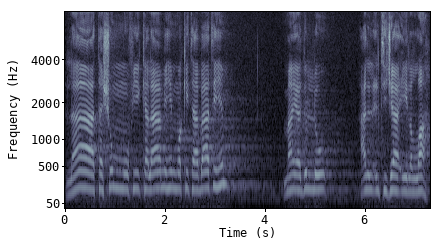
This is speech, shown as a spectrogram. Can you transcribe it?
لا تشم في كلامهم وكتاباتهم ما يدل على الالتجاء إلى الله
